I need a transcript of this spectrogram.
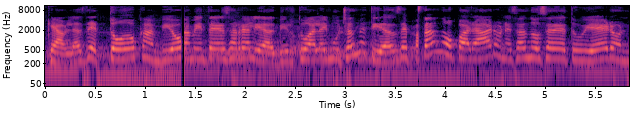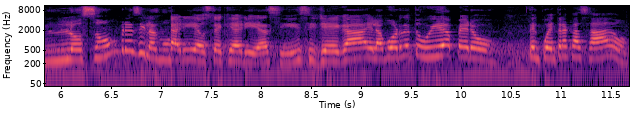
que hablas de todo cambió, obviamente de esa realidad virtual. Hay muchas metidas de patas, no pararon, esas no se detuvieron. Los hombres y las mujeres. ¿Qué haría usted? ¿Qué haría? Sí, si llega el amor de tu vida, pero te encuentra casado.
